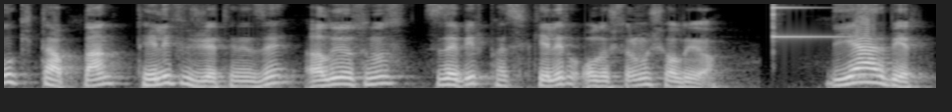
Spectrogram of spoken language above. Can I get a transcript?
bu kitaptan telif ücretinizi alıyorsunuz. Size bir pasif gelir oluşturmuş oluyor. Diğer bir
